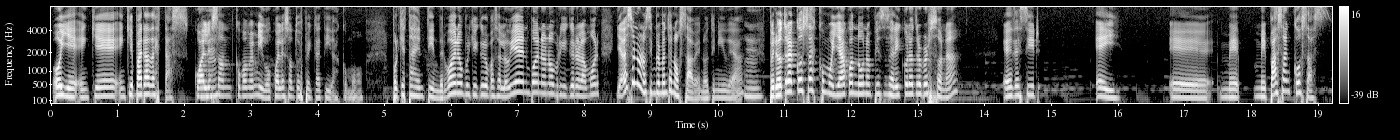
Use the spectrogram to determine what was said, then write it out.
oye, ¿en qué, en qué parada estás? ¿Cuáles son, como mi amigo, cuáles son tus expectativas? Como, ¿por qué estás en Tinder? Bueno, porque quiero pasarlo bien, bueno, no, porque quiero el amor. Y a veces uno simplemente no sabe, no tiene idea. Mm. Pero otra cosa es como ya cuando uno empieza a salir con la otra persona, es decir, hey, eh, me, me, pasan cosas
